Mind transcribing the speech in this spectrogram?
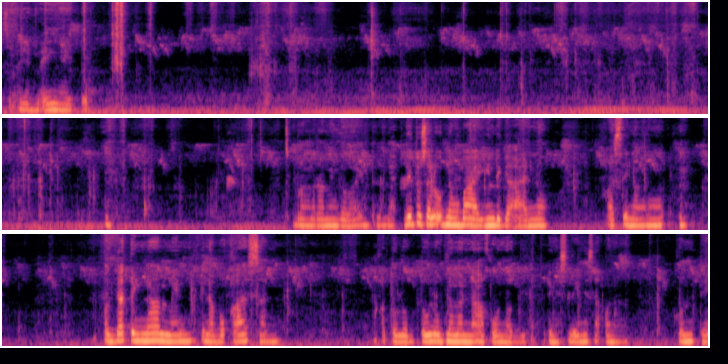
So, ayan, maingay ito. Sobrang maraming gawain talaga. Dito sa loob ng bahay, hindi gaano. Kasi nung pagdating namin, kinabukasan, nakatulog-tulog naman na ako. Naglinis-linis ako ng konti.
